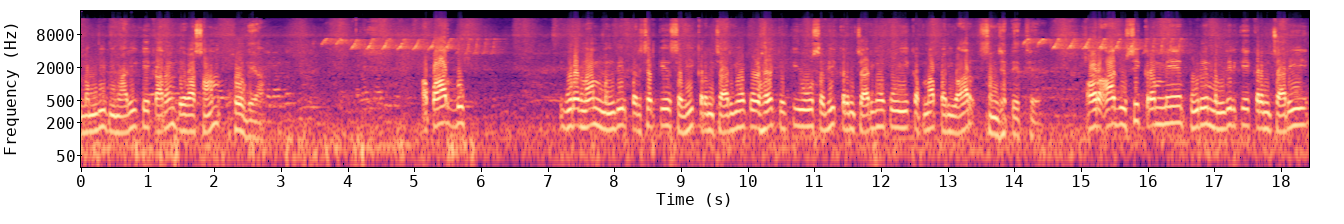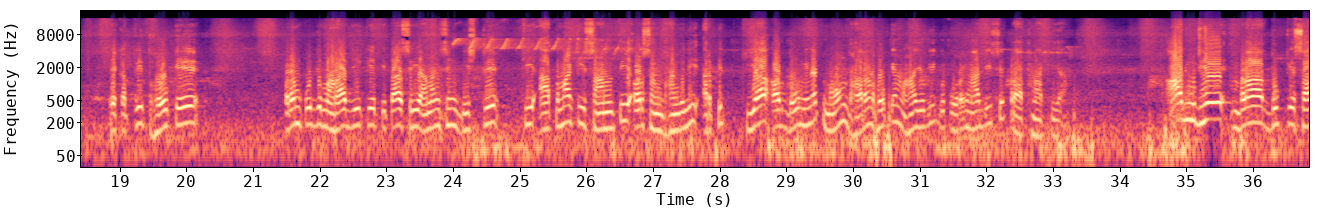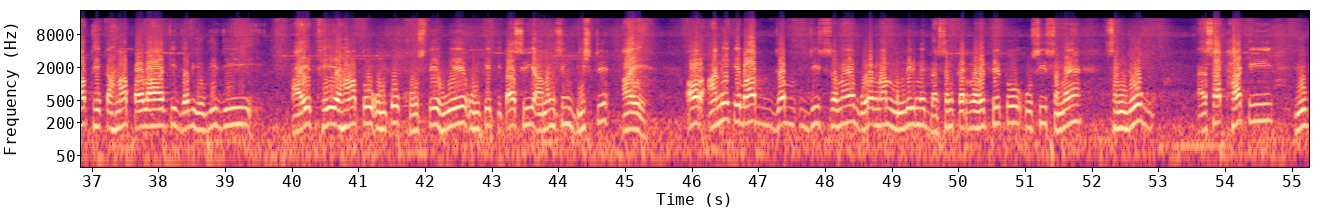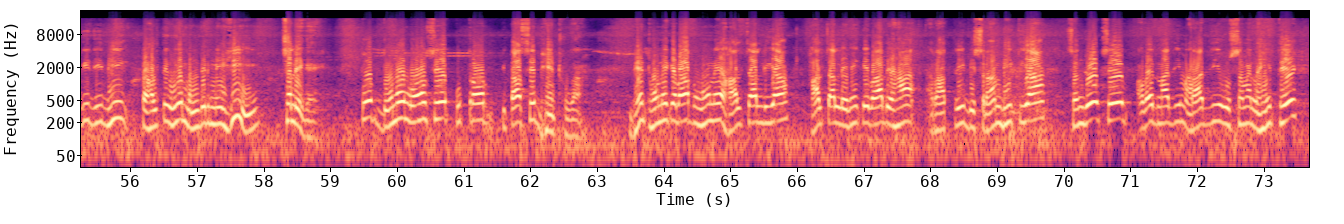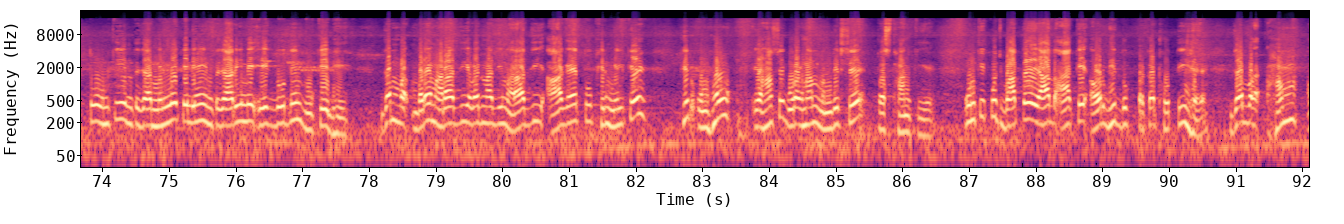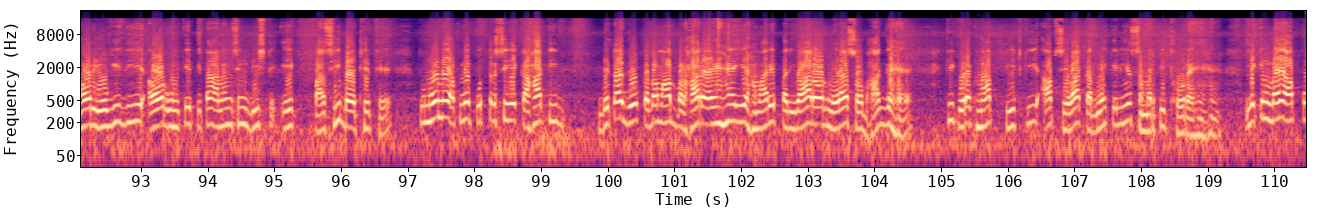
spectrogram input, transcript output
लंबी बीमारी के कारण देवासान हो गया। अपार दुख गोरखनाथ मंदिर परिसर के सभी कर्मचारियों को है, क्योंकि वो सभी कर्मचारियों को एक अपना परिवार समझते थे। और आज उसी क्रम में पूरे मंदिर के कर्मचारी एकत्रित होके परम पूज्य महाराज जी के पिता श्री आनंद सिंह बिष्ट की आत्मा की शांति और श्रद्धांजलि अर्पित किया और दो मिनट मौन धारण होकर महायोगी गुरु गोरखनाथ जी से प्रार्थना किया। आज मुझे बड़ा दुख के साथ ये कहना पड़ रहा है कि जब योगी जी आए थे यहाँ तो उनको खोजते हुए उनके पिता श्री आनंद सिंह बिष्ट आए। और आने के बाद जब जिस समय गोरखनाथ मंदिर में दर्शन कर रहे थे तो उसी समय संजोग ऐसा था कि योगी जी भी टहलते हुए मंदिर में ही चले गए। तो दोनों लोगों से पुत्र और पिता से भेंट हुआ। भेंट होने के बाद उन्होंने हालचाल लिया हालचाल लेने के बाद यहाँ रात्रि विश्राम भी किया। संजोग से अवैधनाथ जी महाराज जी उस समय नहीं थे तो उनकी इंतज़ार, मिलने के लिए इंतजारी में एक दो दिन रुके भी। जब बड़े महाराज जी अवैधनाथ जी महाराज जी आ गए तो फिर मिलके फिर उन्हों यहाँ से गोरखनाथ मंदिर से प्रस्थान किए। उनकी कुछ बातें याद आके और भी दुख प्रकट होती है। जब हम और योगी जी और उनके पिता आनंद सिंह बिष्ट एक पास ही बैठे थे तो उन्होंने अपने पुत्र से ये कहा कि, बेटा, जो कदम आप बढ़ा रहे हैं, ये हमारे परिवार और मेरा सौभाग्य है कि गोरखनाथ पीठ की आप सेवा करने के लिए समर्पित हो रहे हैं। लेकिन मैं आपको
